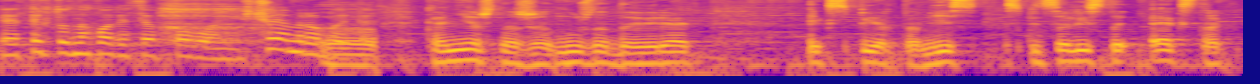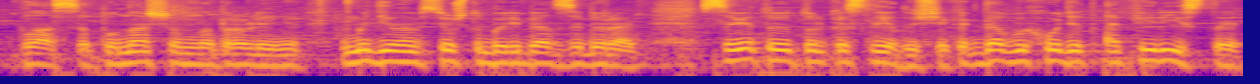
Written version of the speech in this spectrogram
е, тих, хто знаходиться в полоні? Що їм робити? Э, Конечно же, нужно доверять Экспертам. Есть специалисты экстра-класса по нашему направлению. Мы делаем все, чтобы ребят забирать. Советую только следующее. Когда выходят аферисты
